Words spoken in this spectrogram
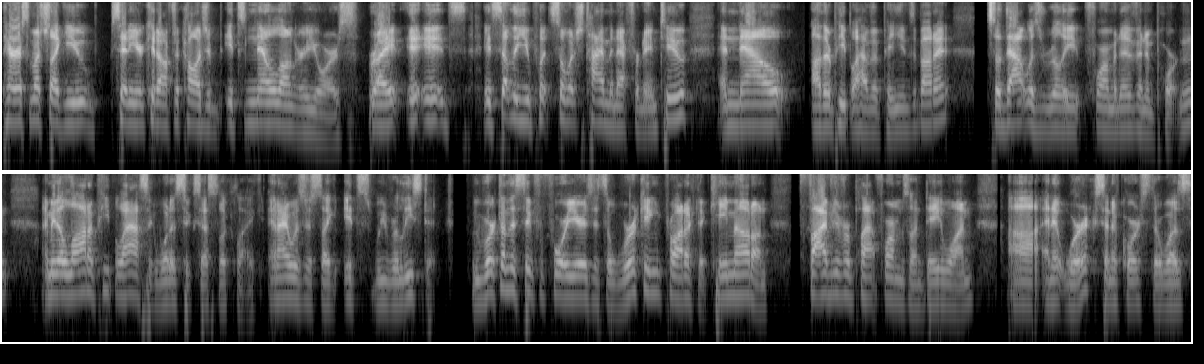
Parris, much like you sending your kid off to college, it's no longer yours, right? It, it's it's something you put so much time and effort into, and now other people have opinions about it. So that was really formative and important. I mean, a lot of people ask, like, what does success look like? And I was just like, it's, we released it. We worked on this thing for four years. It's a working product that came out on five different platforms on day one, uh, and it works. And of course, there was,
